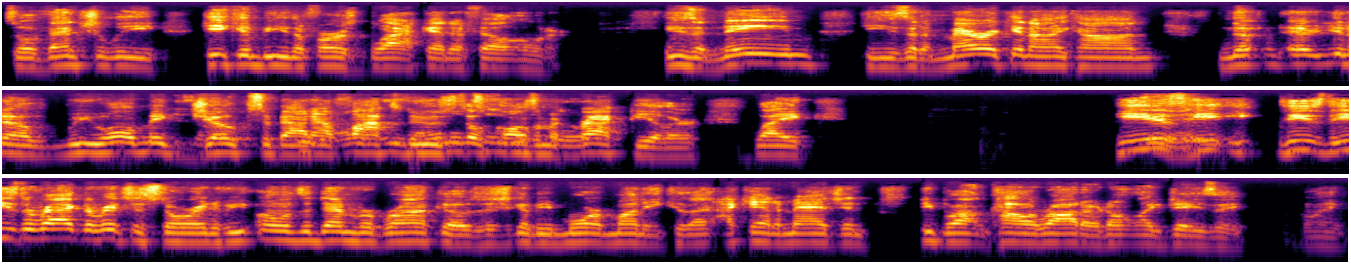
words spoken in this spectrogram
So eventually he can be the first black NFL owner. He's a name. He's an American icon. No, uh, you know, we all make jokes about how Fox News he's on the still calls him a crack dealer. Like he is. Yeah. He, he- he's he's the rag to riches story. And if he owns the Denver Broncos, there's going to be more money because I, I can't imagine people out in Colorado don't like Jay Z. Like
